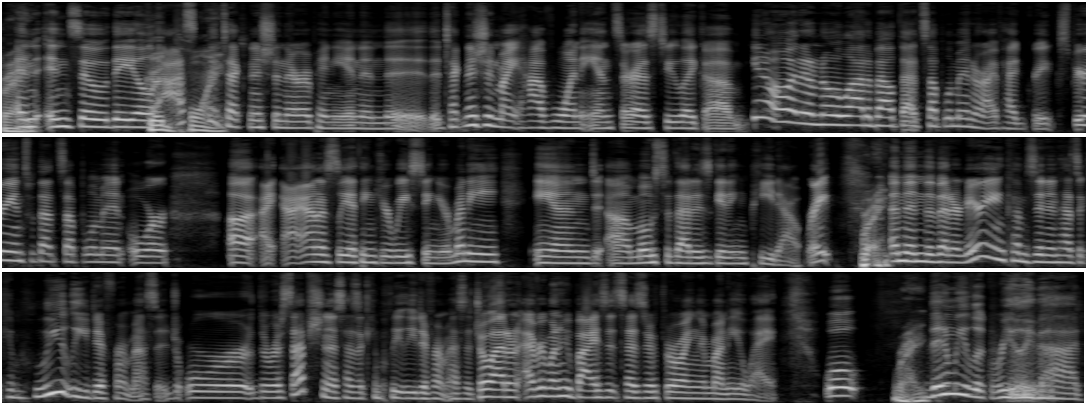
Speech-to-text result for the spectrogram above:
Right. And and so they'll Good ask point. the technician their opinion, and the the technician might have one answer as to like um you know I don't know a lot about that supplement, or I've had great experience with that supplement, or uh, I, I, honestly I think you're wasting your money, and uh, most of that is getting peed out, right? Right. And then the veterinarian comes in and has a completely different message, or the receptionist has a completely different message. Oh, I don't. Everyone who buys it says they're throwing their money away. Well Right. Then we look really bad.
